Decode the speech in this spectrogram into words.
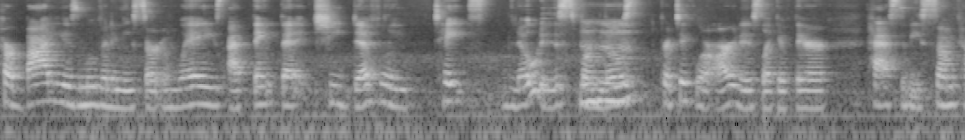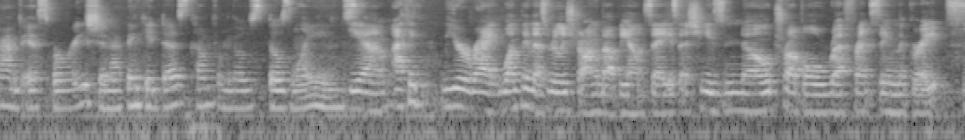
her body is moving in these certain ways. I think that she definitely takes notice from mm-hmm. those particular artists. Like if there has to be some kind of inspiration, I think it does come from those those lanes. Yeah, I think you're right. One thing that's really strong about Beyonce is that she's no trouble referencing the greats.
